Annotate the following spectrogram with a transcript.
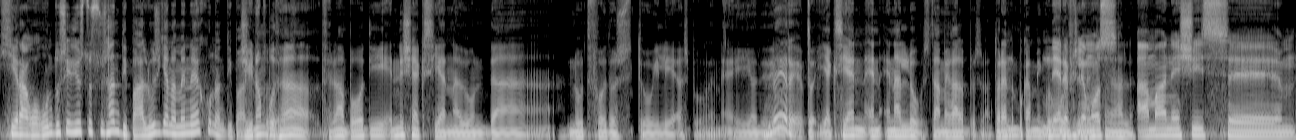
χειραγωγούν τους ίδιους τους, τους αντιπάλους για να μην έχουν αντιπάλους. Εκείνο που τότε. θα θέλω να πω ότι δεν έχει αξία να δουν τα nude photos του Ηλία, ας πούμε. ε, Ή οτιδήποτε. Ναι, ρε. Το- Η αξία είναι εν- εν αλλού, στα μεγάλα πρόσωπα. Τώρα είναι που κάνει Ναι, ρε φίλε, Google, όμως, είναι άλλο. άμα αν έχεις ε,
